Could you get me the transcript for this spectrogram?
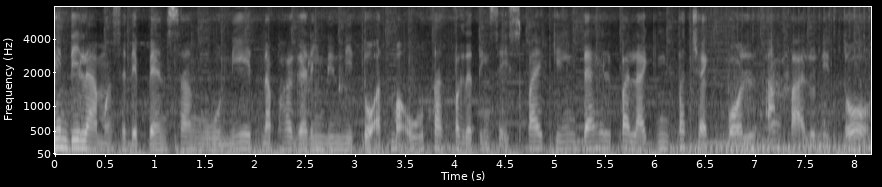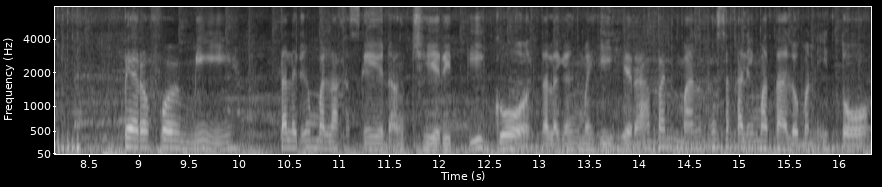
Hindi lamang sa depensa ngunit napakagaling din nito at mautak pagdating sa spiking dahil palaging pa-check ball ang palo nito. Pero for me, talagang malakas ngayon ang Cherry Tigo. Talagang mahihirapan man kung sakaling matalo man ito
